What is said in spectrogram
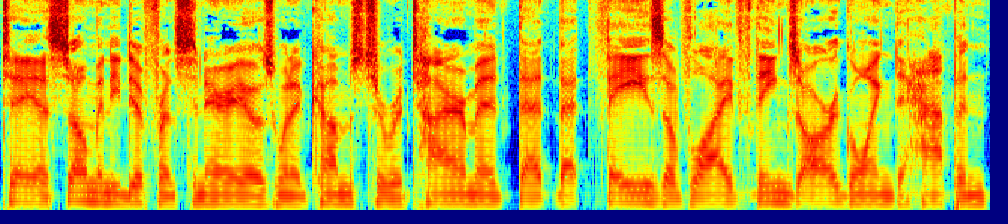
Taya, so many different scenarios when it comes to retirement. That that phase of life, things are going to happen.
